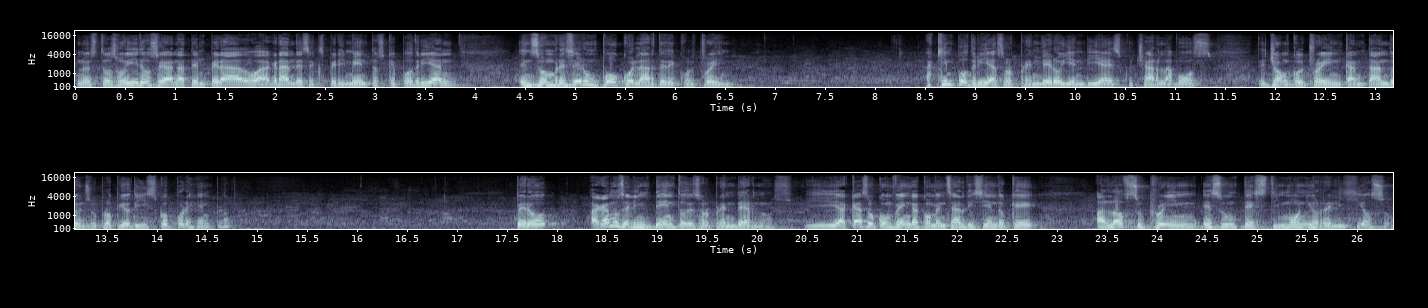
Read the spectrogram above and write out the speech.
nuestros oídos se han atemperado a grandes experimentos que podrían ensombrecer un poco el arte de Coltrane. ¿A quién podría sorprender hoy en día escuchar la voz de John Coltrane cantando en su propio disco, por ejemplo? Pero hagamos el intento de sorprendernos. ¿Y acaso convenga comenzar diciendo que A Love Supreme es un testimonio religioso?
